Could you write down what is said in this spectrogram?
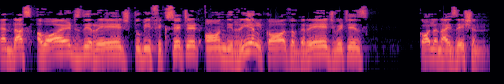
and thus avoids the rage to be fixated on the real cause of the rage, which is colonization.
